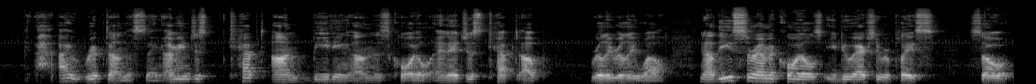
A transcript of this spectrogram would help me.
I ripped on this thing. I mean, just kept on beating on this coil, and it just kept up really, really well. Now, these ceramic coils, you do actually replace, so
